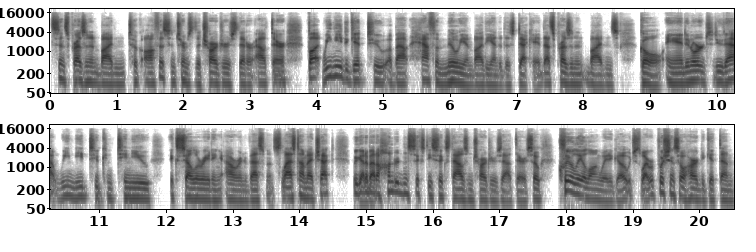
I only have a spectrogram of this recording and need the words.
since President Biden took office in terms of the chargers that are out there. But we need to get to about half a million by the end of this decade. That's President Biden's goal. And in order to do that, we need to continue accelerating our investments. Last time I checked, we got about 166,000 chargers out there. So clearly a long way to go, which is why we're pushing so hard to get them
